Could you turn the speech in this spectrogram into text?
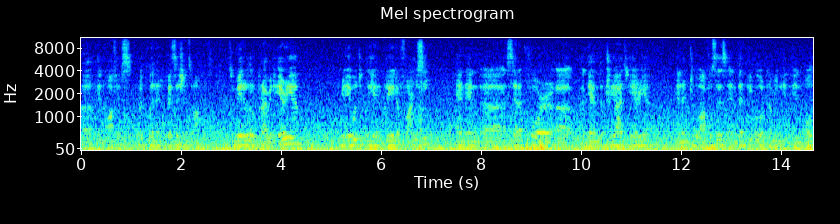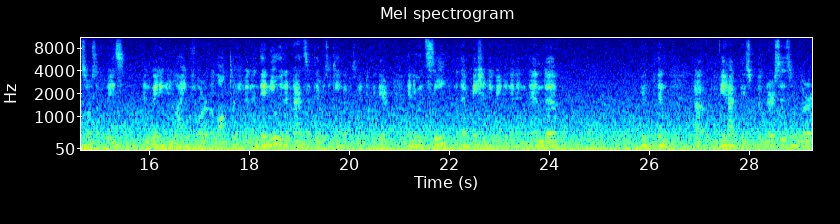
uh, an office, a clinic physician's office. So we had a little private area. We were able to create, create a pharmacy and, and uh, set up for, uh, again, the triage area and then two offices. And then people were coming in, in all sorts of ways and waiting in line for a long time. And, and they knew in advance that there was a team that was going to be there. And you would see them patiently waiting. And, and, and, uh, and uh, we had these nurses who were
